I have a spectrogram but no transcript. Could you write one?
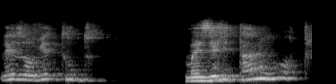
ele resolvia tudo. Mas ele está no outro.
